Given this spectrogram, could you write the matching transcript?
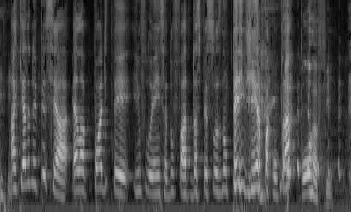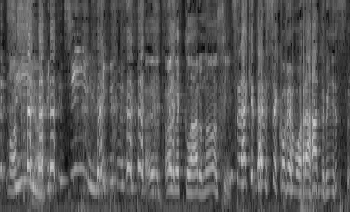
A queda no IPCA, ela pode ter influência do fato das pessoas não terem dinheiro para comprar? Porra, fi. Nossa Sim! senhora. Sim! Mas é claro, não assim. Será que deve ser comemorado isso?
